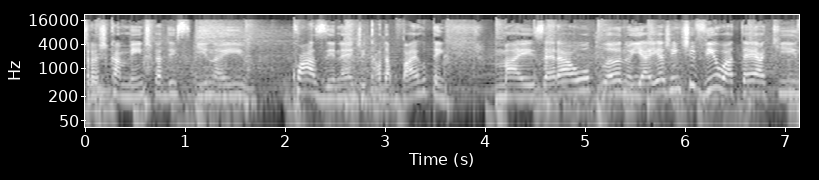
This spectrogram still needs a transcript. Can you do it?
praticamente cada esquina aí, quase, né, de cada bairro tem. Mas era o plano. E aí a gente viu até aqui,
